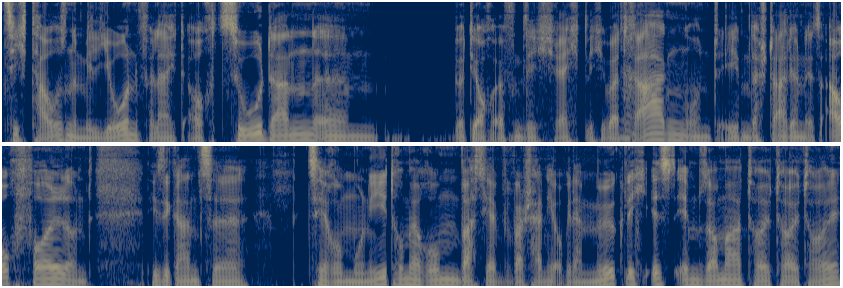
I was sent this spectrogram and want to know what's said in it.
zigtausende Millionen vielleicht auch zu dann. Ähm, wird ja auch öffentlich-rechtlich übertragen ja. und eben das Stadion ist auch voll und diese ganze Zeremonie drumherum, was ja wahrscheinlich auch wieder möglich ist im Sommer, toi, toi, toi,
